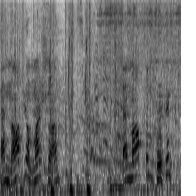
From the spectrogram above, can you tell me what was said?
Ben ne yapıyorum lan şu an? Ben ne yaptım?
